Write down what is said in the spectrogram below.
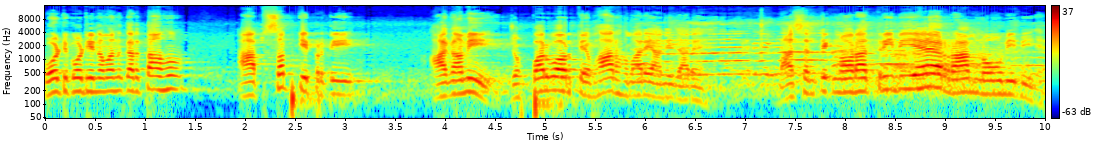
कोटि कोटि नमन करता हूँ। आप सबके प्रति आगामी जो पर्व और त्योहार हमारे आने जा रहे हैं, वासंतिक नवरात्रि भी है और रामनवमी भी है।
